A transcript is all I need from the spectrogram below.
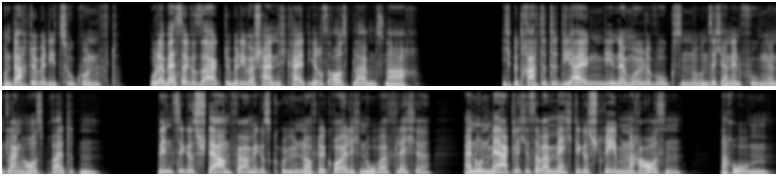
und dachte über die Zukunft, oder besser gesagt über die Wahrscheinlichkeit ihres Ausbleibens nach. Ich betrachtete die Algen, die in der Mulde wuchsen und sich an den Fugen entlang ausbreiteten. Winziges, sternförmiges Grün auf der gräulichen Oberfläche, ein unmerkliches, aber mächtiges Streben nach außen, nach oben.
